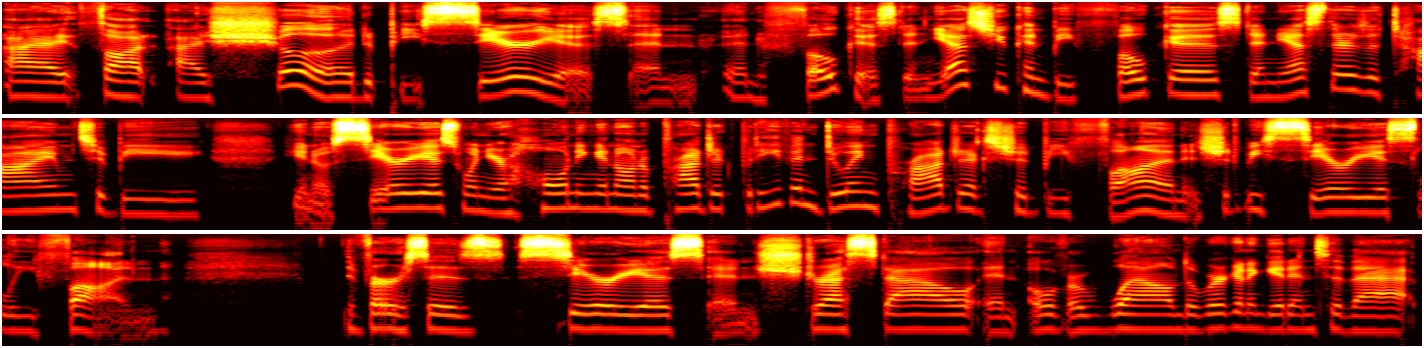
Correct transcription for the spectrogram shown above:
I thought I should be serious and and focused. And yes, you can be focused and yes, there's a time to be, you know, serious when you're honing in on a project, but even doing projects should be fun. It should be seriously fun versus serious and stressed out and overwhelmed. We're going to get into that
